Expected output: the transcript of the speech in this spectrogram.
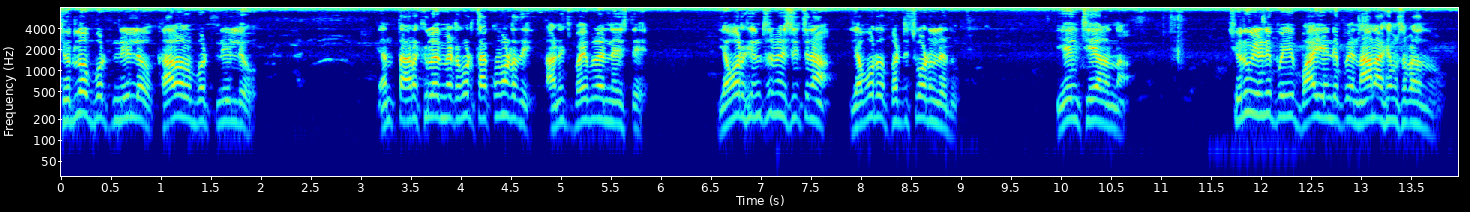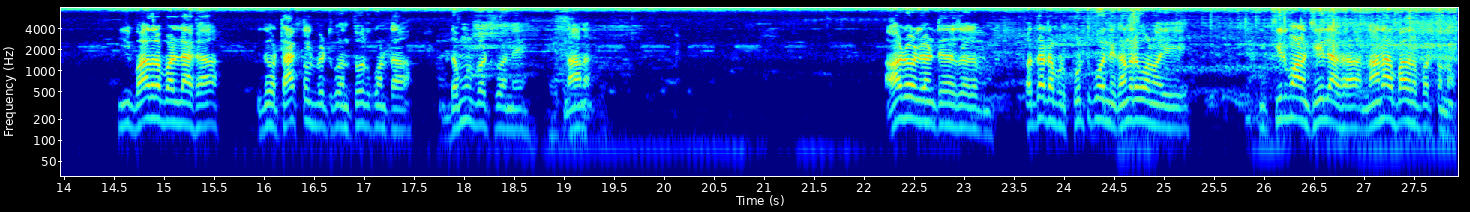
చెరువులో బొట్టు నీళ్ళు లేవు కాలువలో బొట్టు నీళ్ళు లేవు. ఎంత అర కిలోమీటర్ కూడా తక్కువ ఉంటుంది. ఆ నుంచి పైపు లైన్ వేస్తే ఎవరికి ఇన్సూరెన్స్ ఇచ్చినా ఎవరు పట్టించుకోవడం లేదు. ఏం చేయాలన్నా. చెరువు ఎండిపోయి బావి ఎండిపోయి నానా హింస పడుతున్నారు ఈ బాధలు పడలేక ఇదో ట్రాక్టర్లు పెట్టుకొని తోలుకుంటా దమ్ములు పట్టుకొని నాన్న. ఆడవాళ్ళు అంటే పెద్దటప్పుడు పొద్దుటప్పుడు కొట్టుకొని గందరగోళం అయ్యి ఈ తీర్మానం చేయలేక నానా బాధలు పడుతున్నాం.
